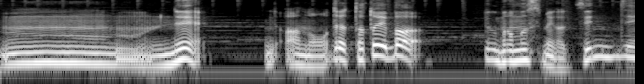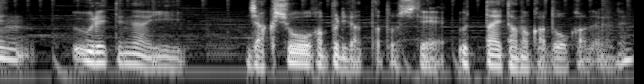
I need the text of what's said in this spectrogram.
うーん、ね。あの、で例えば、ウマ娘が全然売れてない弱小アプリだったとして、訴えたのかどうかだよね。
